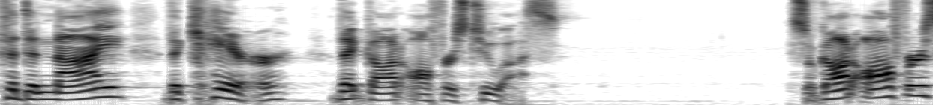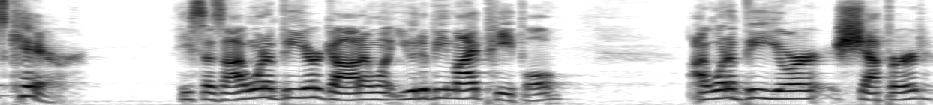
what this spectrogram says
to deny the care that God offers to us. So, God offers care. He says, I want to be your God. I want you to be my people. I want to be your shepherd.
